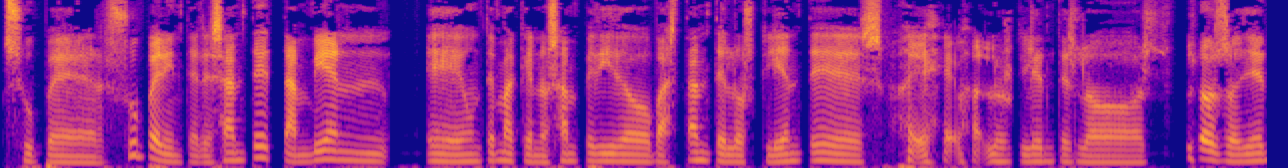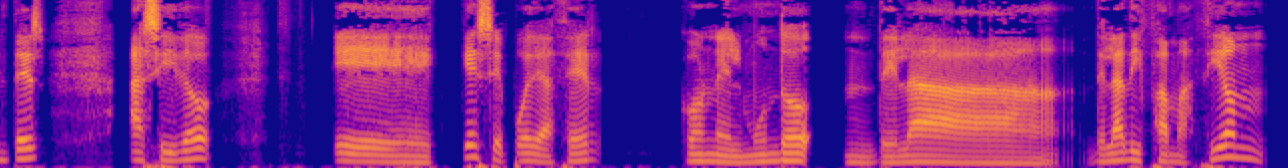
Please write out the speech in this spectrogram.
súper, súper interesante. También eh, un tema que nos han pedido bastante los clientes, los clientes, los, los oyentes, ha sido eh, qué se puede hacer con el mundo de la, de la difamación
